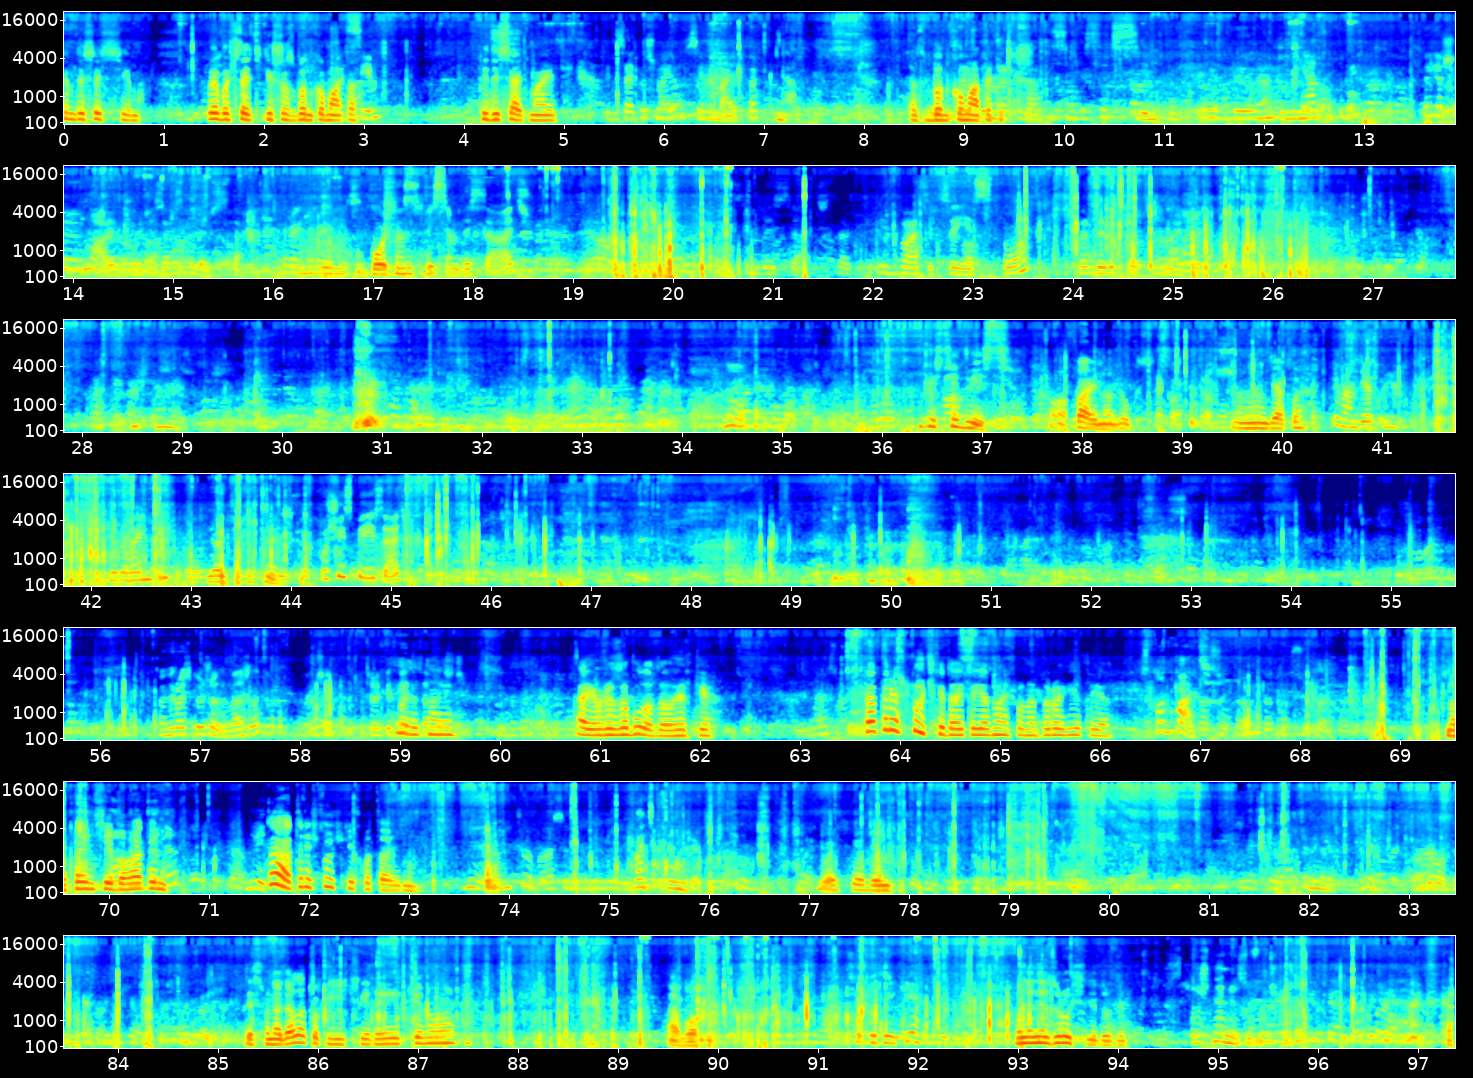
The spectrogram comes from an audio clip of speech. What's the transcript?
77. Вибачте, я тільки що з банкомата. 7. 50 мають. 50 лише маєте? 7 не маєте, так? А З банкомата тільки. 77 поміняти тобі? Та я ще маю вроді, зараз подивлюся. Так, 3 гривні це у нас 80. 80. 80, так, і 20 це є 100. Тепер 900 це майже. Ну, 200 200. О, файно, люкс. тако. М, Дякую. І вам дякую. Здоровенькі. По 6,50. Огірочки вже зважили? Чи, чи ви підходите знаю. А, я вже забула за огірки. Та три штучки дайте, я знаю, що вони дорогі, то я 120. На пенсії багато. Так, три штучки вистачає мені. 21 гривень. 21. Десь вона дала копійки, де я кинула. А, вот. Ці копійки Вони незручні дуже. страшне незручно.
